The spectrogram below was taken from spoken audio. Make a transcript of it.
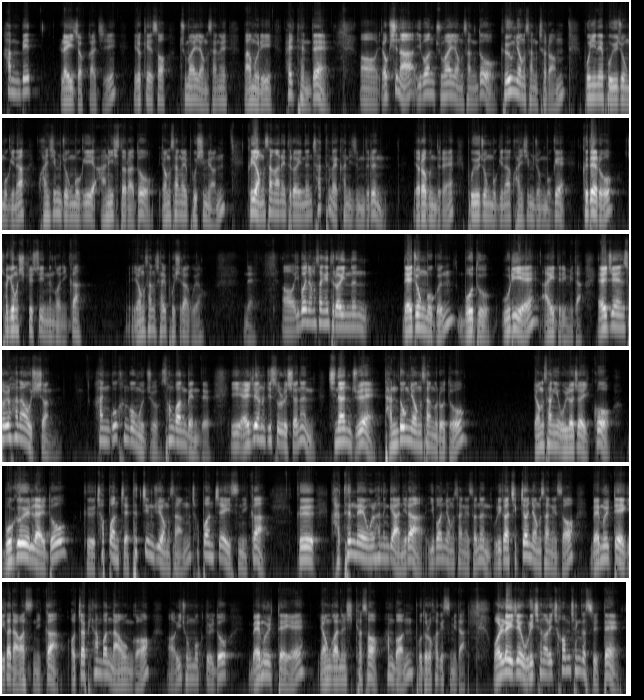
한빛 레이저까지 이렇게 해서 주말 영상을 마무리 할 텐데 어, 역시나 이번 주말 영상도 교육 영상처럼 본인의 보유 종목이나 관심 종목이 아니시더라도 영상을 보시면 그 영상 안에 들어있는 차트 메커니즘들은 여러분들의 보유 종목이나 관심 종목에 그대로 적용시킬 수 있는 거니까 영상 잘 보시라고요. 네. 어, 이번 영상에 들어있는 네 종목은 모두 우리의 아이들입니다. LG엔솔 하나오션, 한국항공우주, 성광밴드. 이 LG에너지 솔루션은 지난주에 단독 영상으로도 영상이 올려져 있고 목요일 날도 그 첫 번째 특징주 영상 첫 번째에 있으니까 그 같은 내용을 하는 게 아니라 이번 영상에서는 우리가 직전 영상에서 매물대 얘기가 나왔으니까 어차피 한번 나온 거 이 종목들도 매물대에 연관을 시켜서 한번 보도록 하겠습니다. 원래 이제 우리 채널이 처음 생겼을 때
